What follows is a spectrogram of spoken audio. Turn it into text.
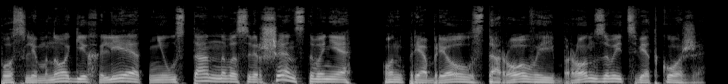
После многих лет неустанного совершенствования он приобрел здоровый бронзовый цвет кожи.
